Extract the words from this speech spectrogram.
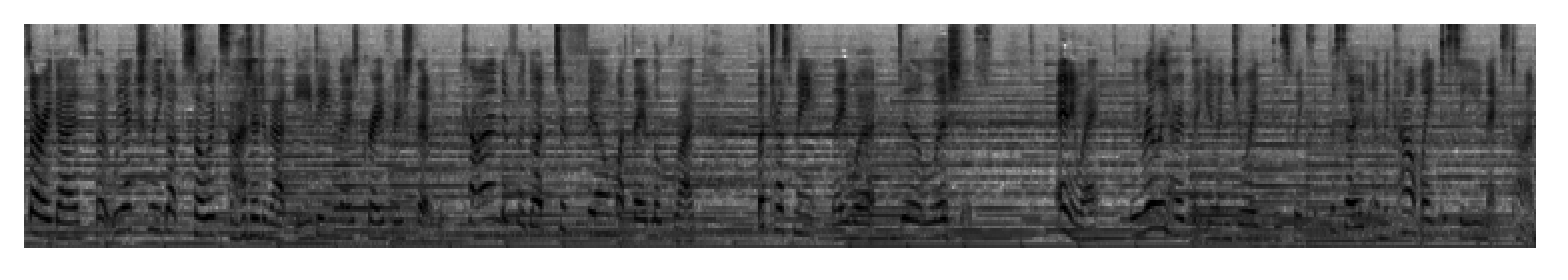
Sorry guys, but we actually got so excited about eating those crayfish that we kind of forgot to film what they looked like. But trust me, they were delicious. Anyway, we really hope that you enjoyed this week's episode and we can't wait to see you next time.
